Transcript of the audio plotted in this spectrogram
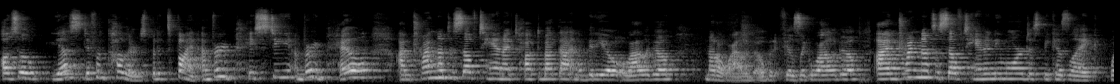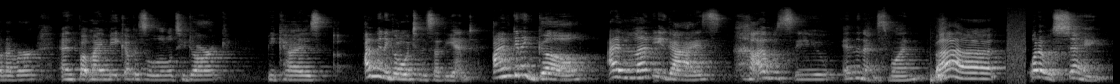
Also, yes, different colors, but it's fine. I'm very pasty, I'm very pale. I'm trying not to self-tan. I talked about that in a video a while ago. Not a while ago, but it feels like a while ago. I'm trying not to self-tan anymore just because like, whatever. And But my makeup is a little too dark because I'm gonna go into this at the end. I'm gonna go. I love you guys. I will see you in the next one. Bye. What I was saying.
